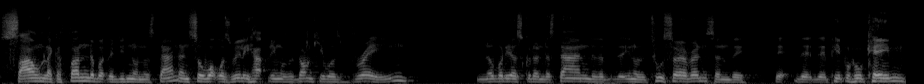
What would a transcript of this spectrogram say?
sound like a thunder, but they didn't understand. And so what was really happening was the donkey was braying Nobody else could understand. The, the, you know, the two servants and the, the, the, people who came,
